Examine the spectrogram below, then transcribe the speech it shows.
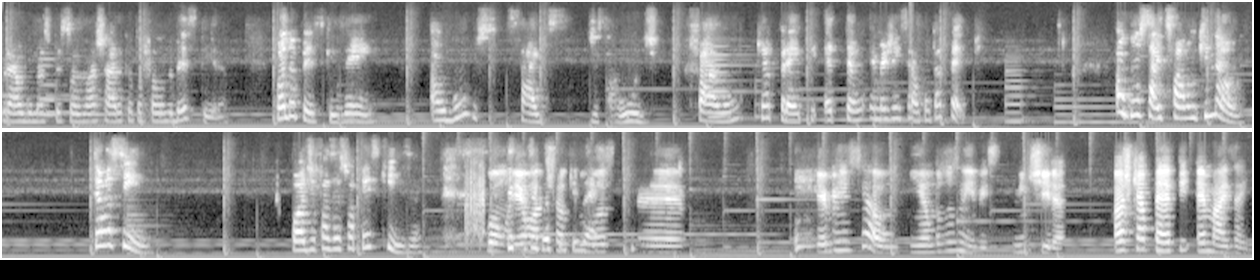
para algumas pessoas não acharem que eu estou falando besteira. Quando eu pesquisei, alguns sites de saúde falam que a PrEP é tão emergencial quanto a PEP. Alguns sites falam que não. Então, assim, pode fazer sua pesquisa. Bom, eu acho que é, emergencial em ambos os níveis. Mentira. Acho que a PEP é mais ainda.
